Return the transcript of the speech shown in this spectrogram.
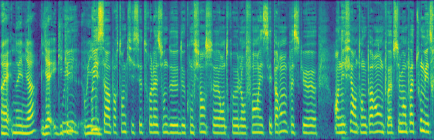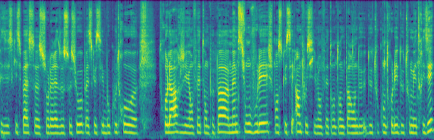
Ouais, Noémia, il y a Oui, oui, c'est important qu'il y ait cette relation de, de confiance euh, entre l'enfant et ses parents parce que, en effet, en tant que parent, on peut absolument pas tout maîtriser ce qui se passe euh, sur les réseaux sociaux parce que c'est beaucoup trop, euh, trop large et en fait, on peut pas, même si on voulait, je pense que c'est impossible en fait en tant que parent de, tout contrôler, de tout maîtriser.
